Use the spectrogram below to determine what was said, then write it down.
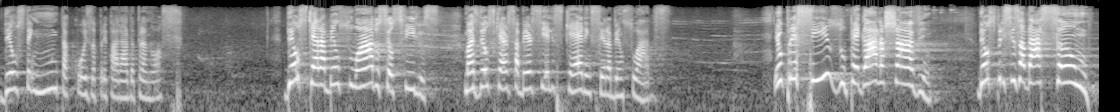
Deus tem muita coisa preparada para nós. Deus quer abençoar os seus filhos, mas Deus quer saber se eles querem ser abençoados. Eu preciso pegar a chave. Deus precisa da ação.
